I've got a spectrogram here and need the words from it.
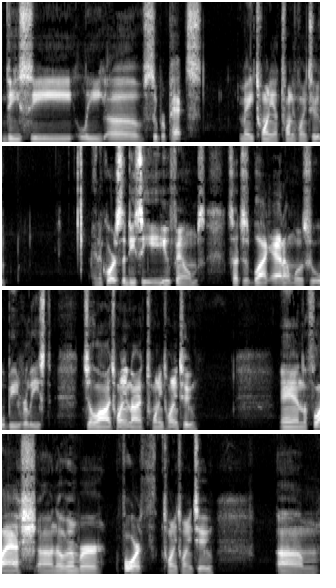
DC League of Super Pets, May 20th, 2022. And of course, the DCEU films, such as Black Adam, which will be released July 29th, 2022, and The Flash, uh, November 4th, 2022. Um,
